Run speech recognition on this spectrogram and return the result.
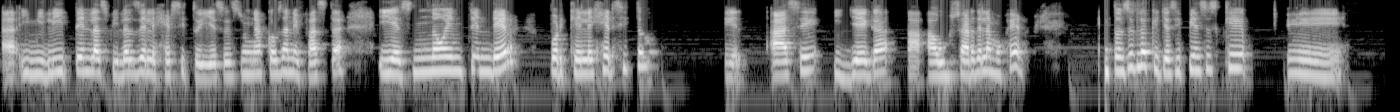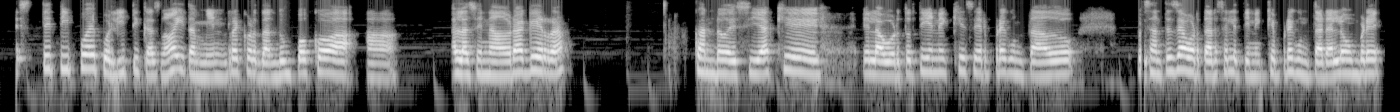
a- y milite en las filas del ejército y eso es una cosa nefasta y es no entender por qué el ejército eh, hace y llega a, a usar de la mujer. Entonces lo que yo sí pienso es que eh, este tipo de políticas, ¿no? Y también recordando un poco a, la senadora Guerra, cuando decía que el aborto tiene que ser preguntado, pues antes de abortar se le tiene que preguntar al hombre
